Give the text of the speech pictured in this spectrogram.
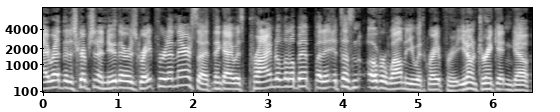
I read the description and knew there was grapefruit in there, so I think I was primed a little bit, but it, it, doesn't overwhelm you with grapefruit. You don't drink it and go,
